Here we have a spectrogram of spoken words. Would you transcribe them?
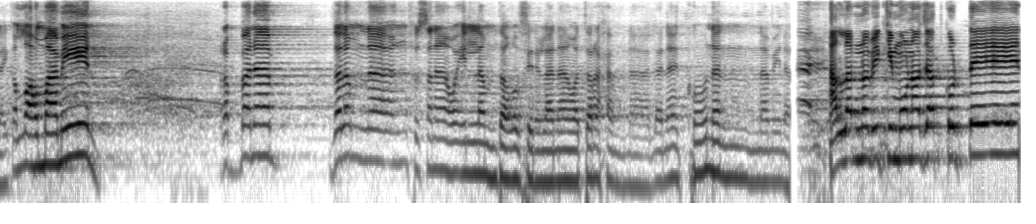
إليك اللهم آمين ربنا ظلمنا أنفسنا وإن لم تغفر لنا وترحمنا لنكونن من আল্লাহ নবী কি মোনাজাত করতেন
